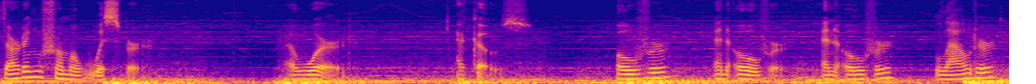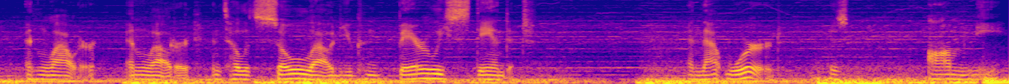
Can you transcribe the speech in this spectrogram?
Starting from a whisper, a word echoes over and over and over, louder and louder and louder until it's so loud you can barely stand it. And that word is Omni.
